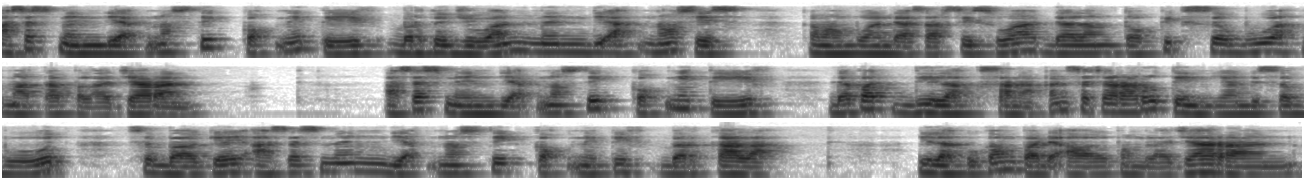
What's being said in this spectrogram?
Asesmen diagnostik kognitif bertujuan mendiagnosis kemampuan dasar siswa dalam topik sebuah mata pelajaran. Asesmen diagnostik kognitif dapat dilaksanakan secara rutin yang disebut sebagai asesmen diagnostik kognitif berkala. Dilakukan pada awal pembelajaran,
